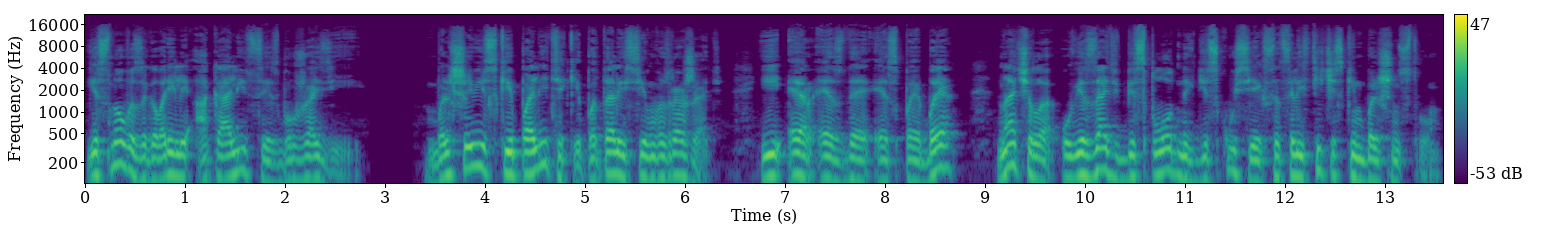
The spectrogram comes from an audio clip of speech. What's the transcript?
и снова заговорили о коалиции с буржуазией. Большевистские политики пытались им возражать, и РСДСПБ начала увязать в бесплодных дискуссиях с социалистическим большинством.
